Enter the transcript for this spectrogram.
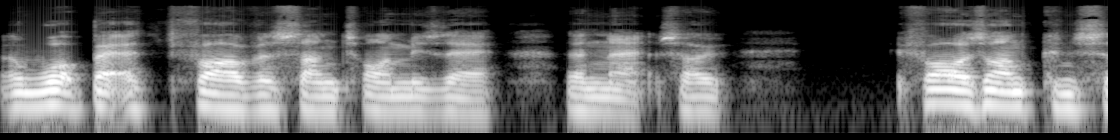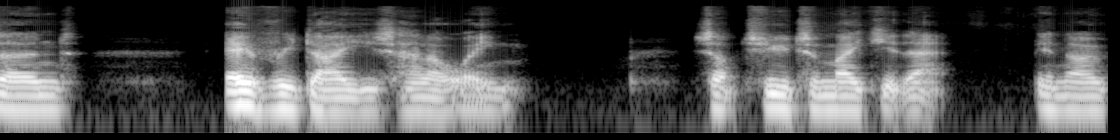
And what better father son time is there than that? So, as far as I'm concerned, every day is Halloween. It's up to you to make it that, you know.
